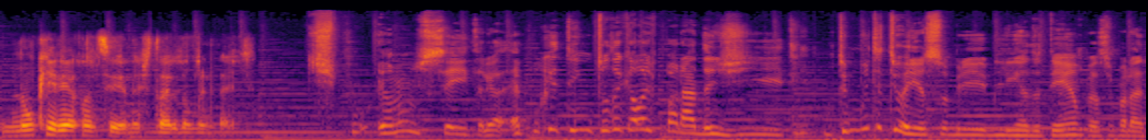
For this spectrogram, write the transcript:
não queria acontecer na história da humanidade? Tipo, eu não sei, tá ligado? É porque tem todas aquelas paradas de. Tem, tem muita teoria sobre linha do tempo, essa parada.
